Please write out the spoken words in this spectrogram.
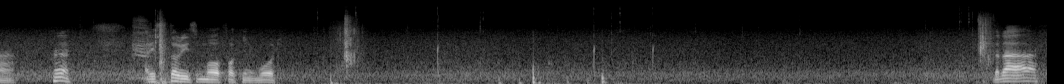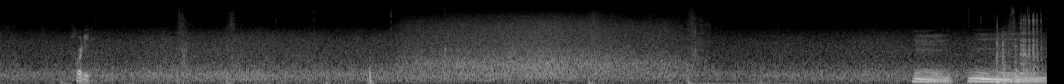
Ah. I still need some more fucking wood. Ta-da! Pretty. Hmm, hmm.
